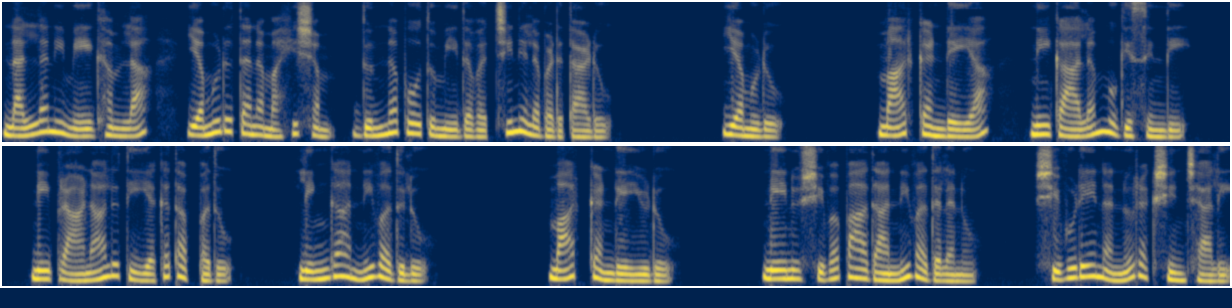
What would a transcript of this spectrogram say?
నల్లని మేఘంలా యముడు తన మహిషం దున్నపోతు మీద వచ్చి నిలబడతాడు. యముడు మార్కండేయ నీ కాలం ముగిసింది. నీ ప్రాణాలు తీయక తప్పదు. లింగాన్ని వదులు. మార్కండేయుడు నేను శివపాదాన్ని వదలను. శివుడే నన్ను రక్షించాలి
